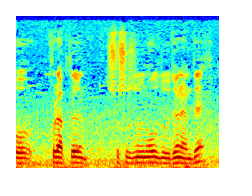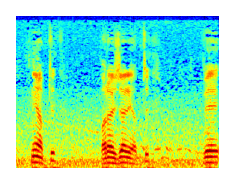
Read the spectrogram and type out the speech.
o kuraklığın, susuzluğun olduğu dönemde ne yaptık? Barajlar yaptık ve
